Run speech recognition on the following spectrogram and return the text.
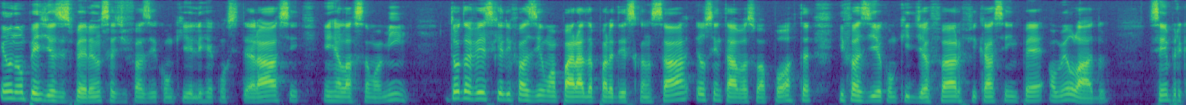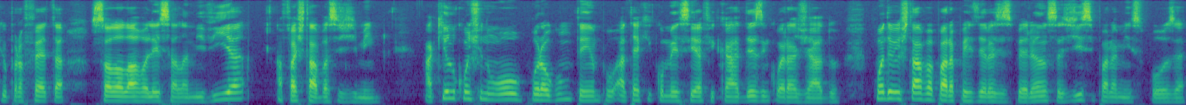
eu não perdi as esperanças de fazer com que ele reconsiderasse em relação a mim, Toda vez que ele fazia uma parada para descansar, eu sentava à sua porta e fazia com que Jafar ficasse em pé ao meu lado. Sempre que o profeta sallallahu alaihi wasallam me via, afastava-se de mim. Aquilo continuou por algum tempo até que comecei a ficar desencorajado. Quando eu estava para perder as esperanças, disse para minha esposa:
